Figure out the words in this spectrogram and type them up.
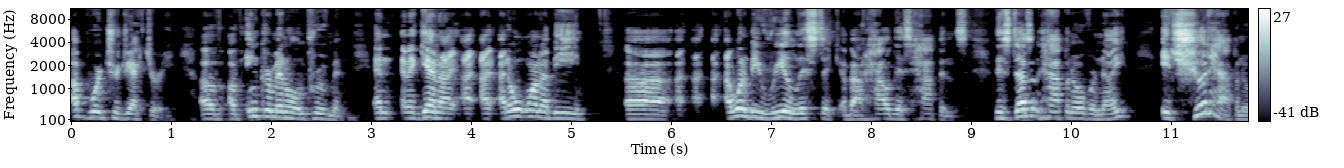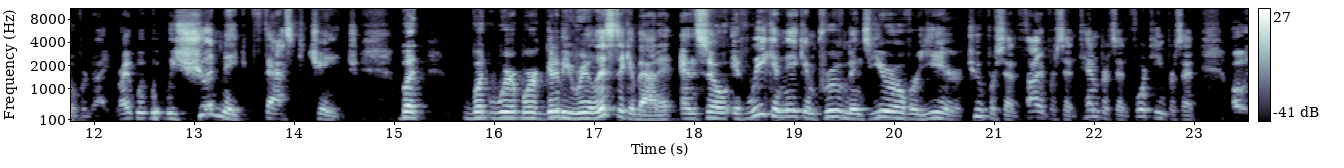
upward trajectory of, of incremental improvement and and again i i, I don't want to be uh, I, I want to be realistic about how this happens. This doesn't happen overnight. It should happen overnight, right? We, we should make fast change, but but we're, we're going to be realistic about it. And so if we can make improvements year over year, 2%, 5%, 10%, 14%, oh,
